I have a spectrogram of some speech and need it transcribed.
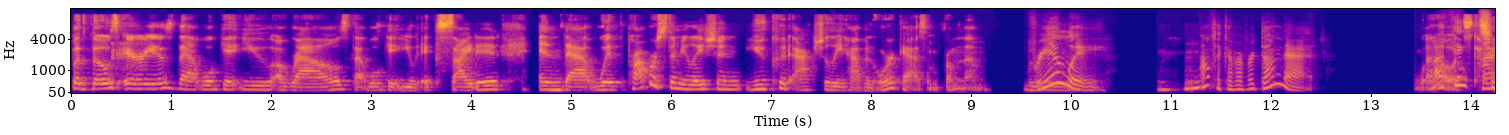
But those areas that will get you aroused, that will get you excited, and that with proper stimulation, you could actually have an orgasm from them. Really? Mhm. I don't think I've ever done that. Well, I think it's time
